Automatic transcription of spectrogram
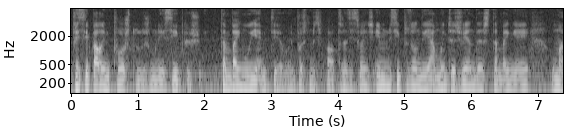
principal imposto dos municípios. Também o IMT, o Imposto Municipal de Transições, em municípios onde há muitas vendas, também é uma,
